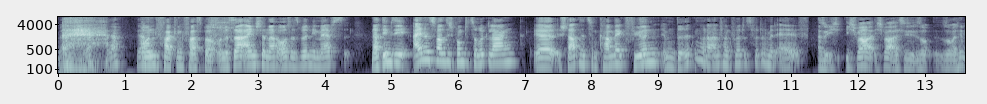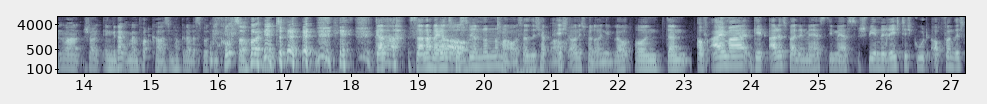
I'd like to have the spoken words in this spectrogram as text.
ja, ja, ja. Ja. Unfucking fassbar. Und es sah eigentlich danach aus, als würden die Mavs, nachdem sie 21 Punkte zurücklagen, äh, starten sie zum Comeback, führen im dritten oder Anfang viertes Viertel mit 11. Also ich, ich war, ich war, als sie so, so weit hinten waren, schon in Gedanken beim Podcast und habe gedacht, das wird ein kurzer heute. Ganz, Ah, es sah nach einer ganz wow. frustrierenden Nummer aus. Also ich habe Wow. echt auch nicht mehr dran geglaubt. Und dann auf einmal geht alles bei den Mavs. Die Mavs spielen richtig gut, opfern sich.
